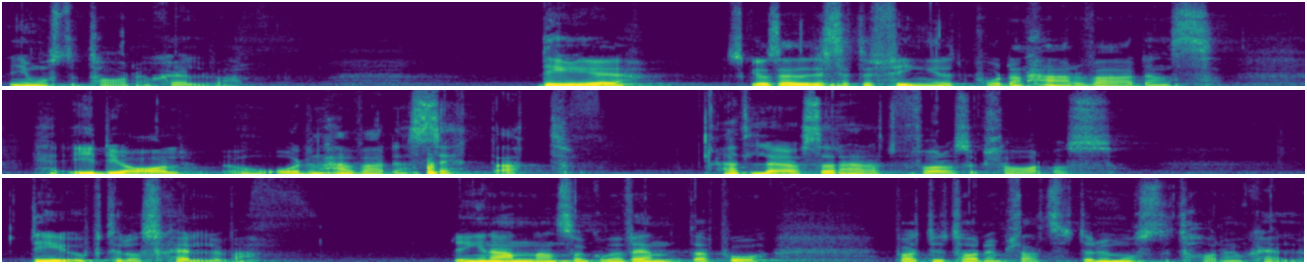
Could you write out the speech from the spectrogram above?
Ni måste ta den själva. Det, skulle jag säga, det sätter fingret på den här världens ideal och den här världens sätt att, att lösa det här, att för oss och klara oss. Det är upp till oss själva. Det är ingen annan som kommer vänta på, på att du tar din plats, utan du måste ta den själv.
